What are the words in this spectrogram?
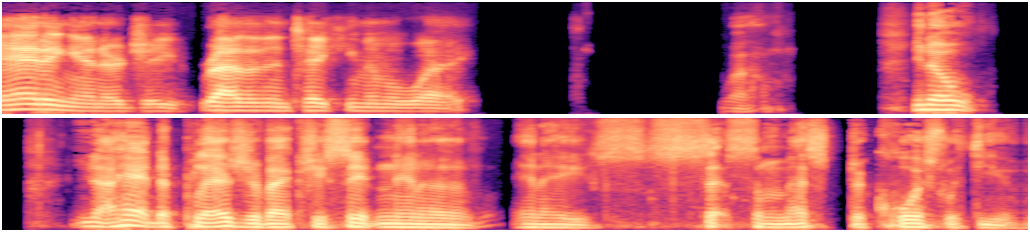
adding energy rather than taking them away. Wow. You know, you know, I had the pleasure of actually sitting in a in a set semester course with you,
